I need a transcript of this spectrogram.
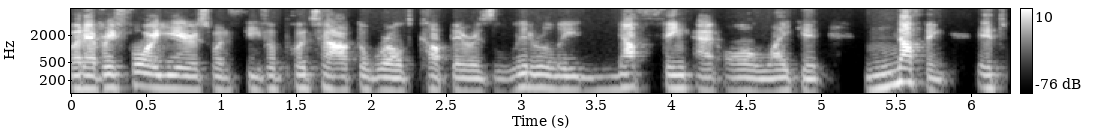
But every four years, when FIFA puts out the World Cup, there is literally nothing at all like it. Nothing. It's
